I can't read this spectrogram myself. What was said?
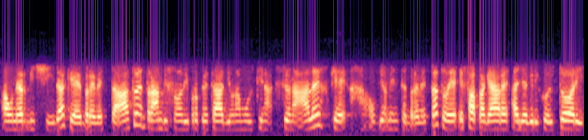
a un erbicida, che è brevettato. Entrambi sono di proprietà di una multinazionale che ha ovviamente brevettato e, e fa pagare agli agricoltori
